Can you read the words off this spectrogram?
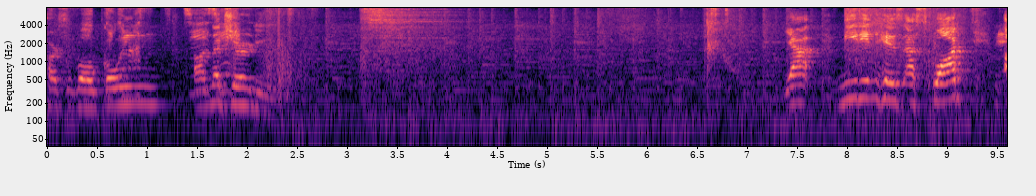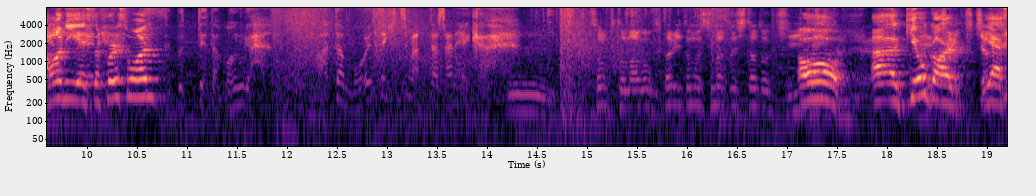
Percival going on the journey. Yeah, meeting his uh, squad. Ani is the first one. Mm. Oh, uh, Gilgard, yes.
